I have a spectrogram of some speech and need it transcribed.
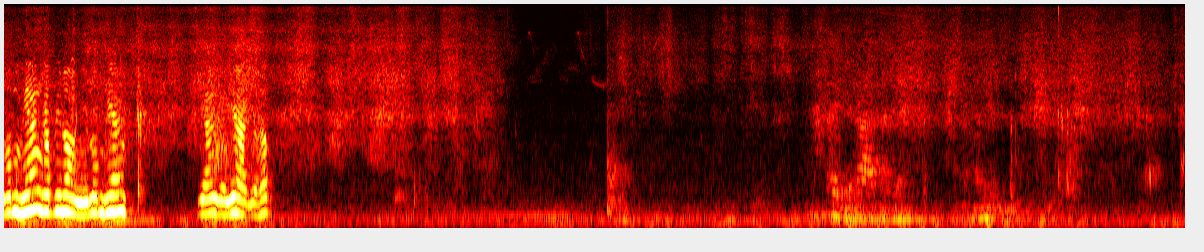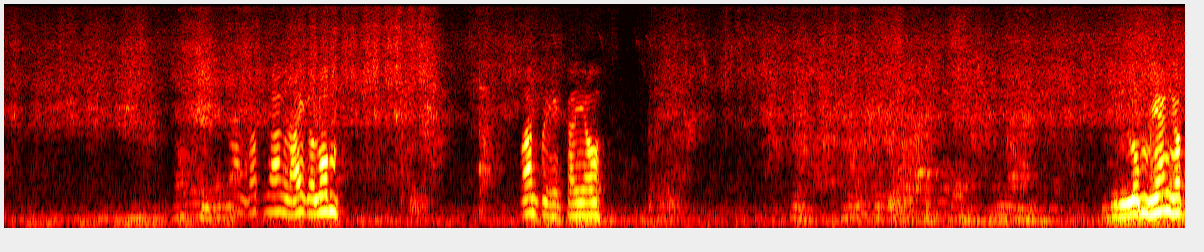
ลมแห้งครับพี่น้องนี่ลมแห้งยางก็ยากเลยครับย่างหลายกับลม บ้านไกลๆเอาดินลมแห้งครับ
